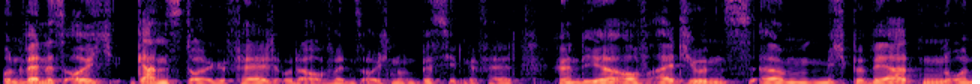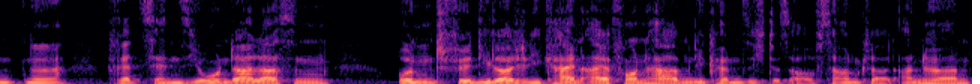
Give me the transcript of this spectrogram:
und wenn es euch ganz doll gefällt oder auch wenn es euch nur ein bisschen gefällt, könnt ihr auf iTunes ähm, mich bewerten und eine Rezension dalassen. Und für die Leute, die kein iPhone haben, die können sich das auf Soundcloud anhören.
